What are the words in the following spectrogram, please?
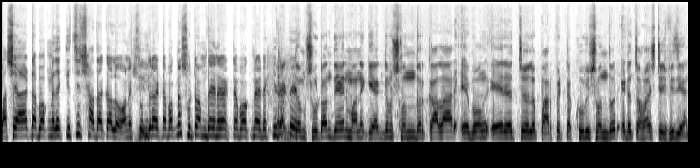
পাশে আর একটা বকনা দেখতেছি সাদা কালো। অনেক সুন্দর একটা বকনা সুটাম দেনের একটা বকনা এটা কি একদম সুটন দেহেন মানে কি একদম সুন্দর কালার এবং এর হচ্ছে হলো পারফেক্টটা খুবই সুন্দর এটা হচ্ছে হলস্টেন ফিজিয়ান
